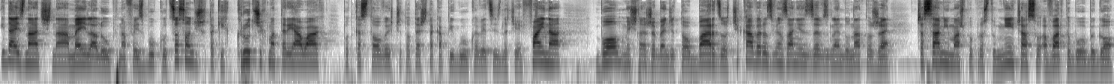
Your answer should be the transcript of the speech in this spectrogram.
i daj znać na maila lub na Facebooku, co sądzisz o takich krótszych materiałach podcastowych, czy to też taka pigułka wiedzy jest dla Ciebie fajna, bo myślę, że będzie to bardzo ciekawe rozwiązanie ze względu na to, że czasami masz po prostu mniej czasu, a warto byłoby go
